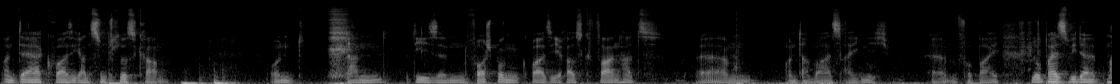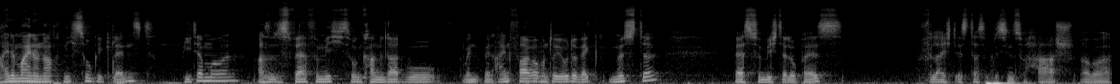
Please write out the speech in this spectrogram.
und der quasi ganz zum Schluss kam. Und dann diesen Vorsprung quasi rausgefahren hat. Ähm, und da war es eigentlich ähm, vorbei. Lopez wieder meiner Meinung nach nicht so geglänzt wieder mal. Also das wäre für mich so ein Kandidat, wo, wenn, wenn ein Fahrer von Toyota weg müsste, wäre es für mich der Lopez. Vielleicht ist das ein bisschen zu harsh, aber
